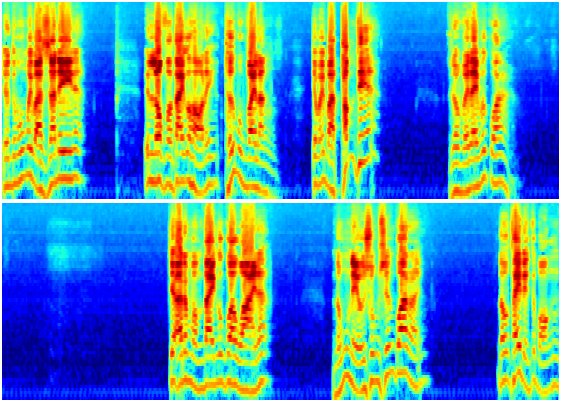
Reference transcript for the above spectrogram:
Cho nên tôi muốn mấy bà ra đi đó Để lột vào tay của họ đi Thử một vài lần Cho mấy bà thấm thía Rồi về đây mới qua Chứ ở trong vòng tay của qua hoài đó Nũng nịu sung sướng quá rồi Đâu thấy được cái bọn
